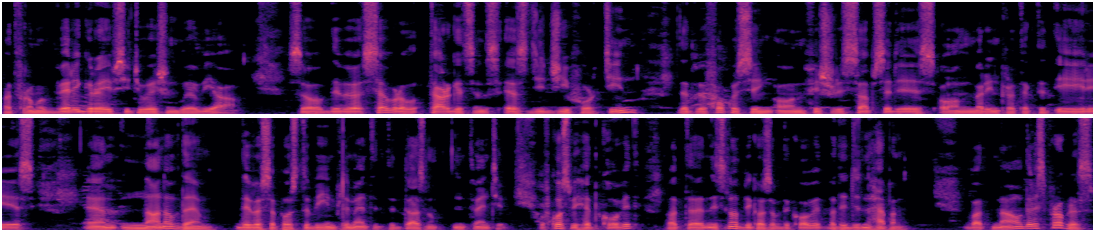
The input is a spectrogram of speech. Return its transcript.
but from a very grave situation where we are. So there were several targets in SDG 14 that were focusing on fisheries subsidies, on marine protected areas, and none of them they were supposed to be implemented in 2020. Of course, we had COVID, but uh, it's not because of the COVID, but it didn't happen. But now there is progress.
